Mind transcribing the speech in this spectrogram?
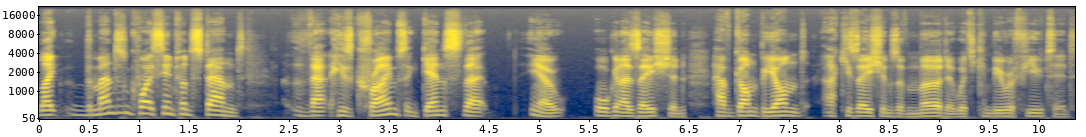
like the man doesn't quite seem to understand that his crimes against that, you know, organization have gone beyond accusations of murder, which can be refuted,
